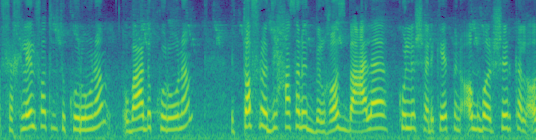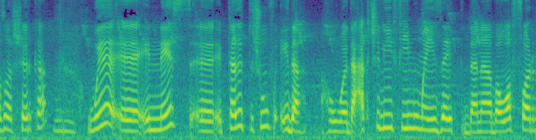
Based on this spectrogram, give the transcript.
في خلال فترة الكورونا وبعد الكورونا الطفرة دي حصلت بالغصب على كل الشركات من أكبر شركة لأصغر شركة. والناس ابتدت تشوف إيه ده؟ هو ده actually فيه مميزات ده أنا بوفر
